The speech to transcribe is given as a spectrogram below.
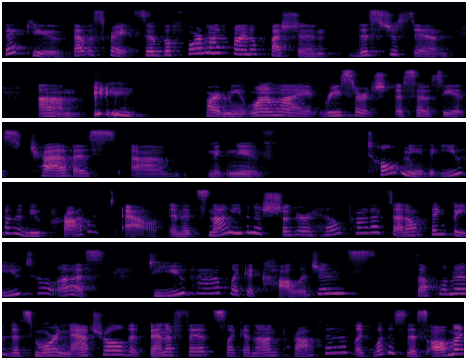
Thank you. That was great. So before my final question, this just in, um, pardon me, one of my research associates, Travis um, McNew, told me that you have a new product out and it's not even a Sugar Hill product, I don't think, but you tell us, do you have like a collagen supplement that's more natural that benefits like a nonprofit? Like, what is this? All my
